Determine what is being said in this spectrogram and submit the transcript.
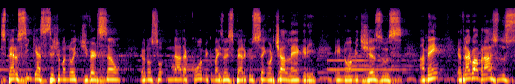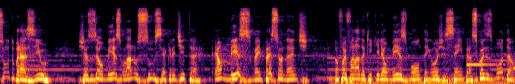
Espero sim que essa seja uma noite de diversão. Eu não sou nada cômico, mas eu espero que o Senhor te alegre em nome de Jesus. Amém? Eu trago um abraço do sul do Brasil. Jesus é o mesmo lá no sul, você acredita? É o mesmo, é impressionante. Não foi falado aqui que ele é o mesmo ontem, hoje e sempre. As coisas mudam,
